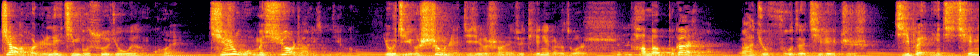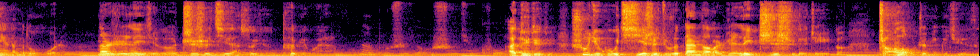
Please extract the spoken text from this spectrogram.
这样的话人类进步速度就会很快。其实我们需要这样一种结构。有几个圣人，这几个圣人就天天搁这坐着，他们不干什么，完了就负责积累知识，几百年、几千年他们都活着，那人类这个知识积攒速度就特别快啊？对对对，数据库其实就是担当了人类知识的这个长老这么一个角色。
